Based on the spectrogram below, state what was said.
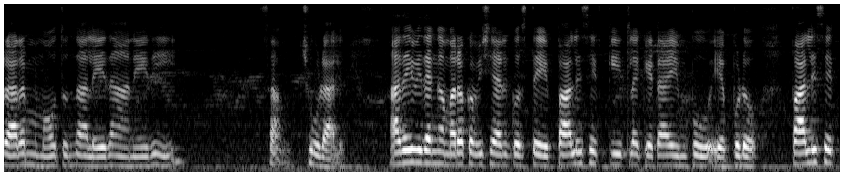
ప్రారంభం అవుతుందా లేదా అనేది చూడాలి. అదేవిధంగా మరొక విషయానికి వస్తే పాలిసెట్ సీట్ల కేటాయింపు ఎప్పుడో. పాలిసెట్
